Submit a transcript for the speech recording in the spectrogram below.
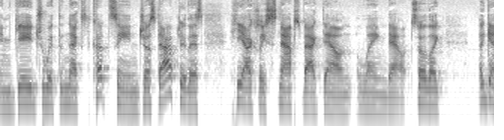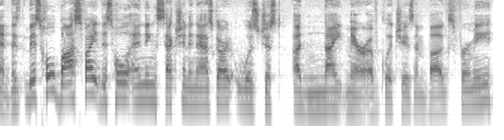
engage with the next cutscene just after this, he actually snaps back down, laying down. So, like, again, this, this whole boss fight, this whole ending section in Asgard was just a nightmare of glitches and bugs for me.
